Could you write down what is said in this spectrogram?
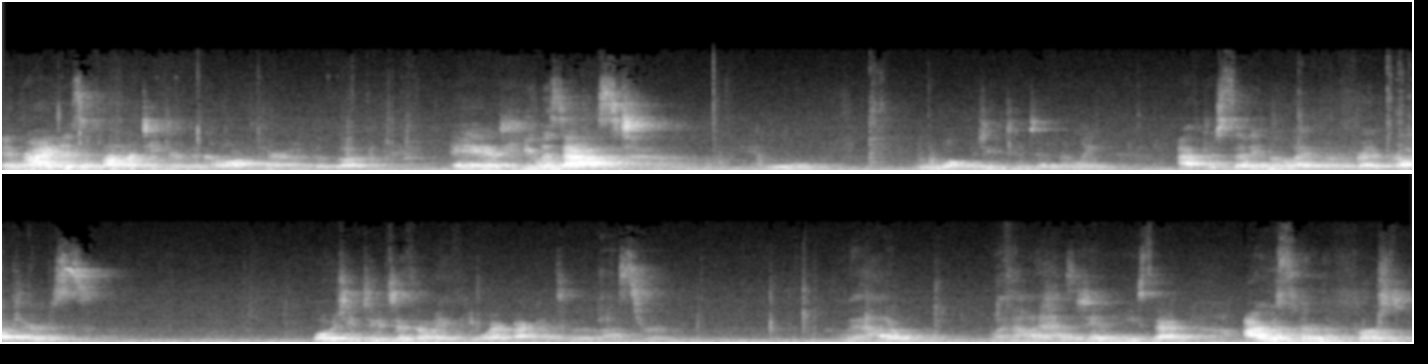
And Ryan is a former teacher, the co-author of the book. And he was asked, what would you do differently after studying the life of Fred Rogers? What would you do differently if you went back into the classroom? Without, a, without hesitating, he said, I would spend the first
